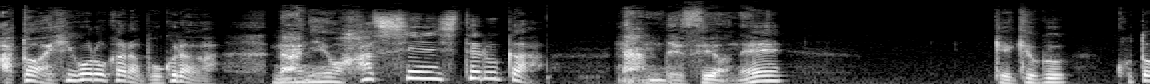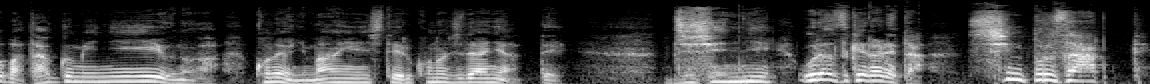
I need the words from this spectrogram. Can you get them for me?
あとは日頃から僕らが何を発信してるかなんですよね。結局言葉巧みに言うのがこのように蔓延しているこの時代にあって自信に裏付けられたシンプルさって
